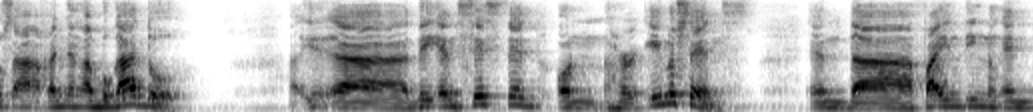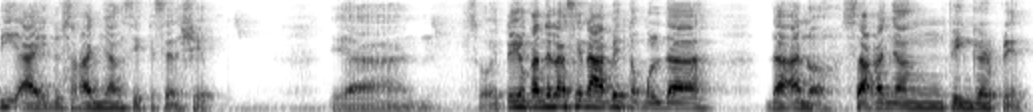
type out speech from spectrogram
sa kanyang abogado, uh, uh, they insisted on her innocence and the finding ng NBI do sa kanyang citizenship. Yan. So ito yung kanilang sinabi tungkol da da ano sa kanyang fingerprint.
